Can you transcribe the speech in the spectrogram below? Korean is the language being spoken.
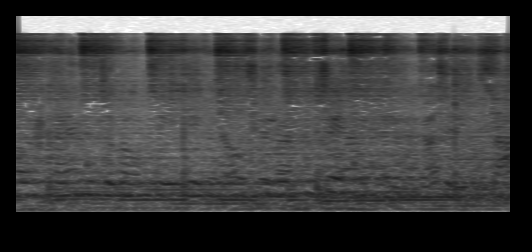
我还不够，只有你，我却不这样的了解。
